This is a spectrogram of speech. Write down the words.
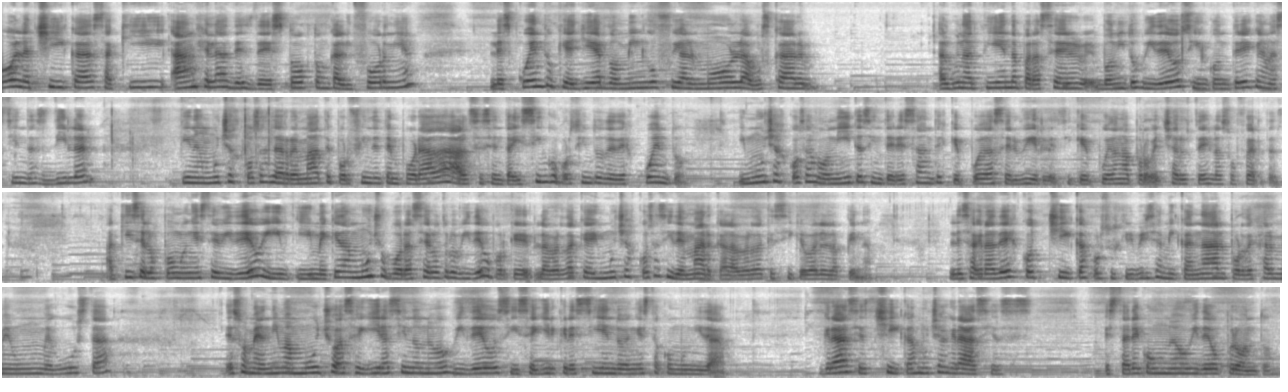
Hola chicas, aquí Ángela desde Stockton, California. Les cuento que ayer domingo fui al mall a buscar alguna tienda para hacer bonitos videos y encontré que en las tiendas dealer tienen muchas cosas de remate por fin de temporada al 65% de descuento y muchas cosas bonitas, interesantes que pueda servirles y que puedan aprovechar ustedes las ofertas. Aquí se los pongo en este video y, me queda mucho por hacer otro video porque la verdad que hay muchas cosas y de marca, la verdad que sí que vale la pena. Les agradezco chicas por suscribirse a mi canal, por dejarme un me gusta. Eso me anima mucho a seguir haciendo nuevos videos y seguir creciendo en esta comunidad. Gracias chicas, muchas gracias. Estaré con un nuevo video pronto.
